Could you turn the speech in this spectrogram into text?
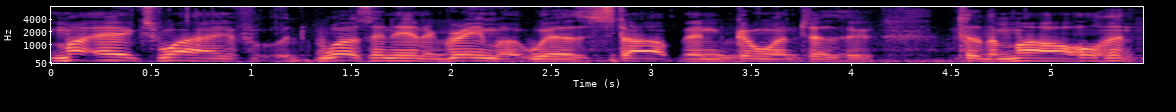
my ex-wife wasn't in agreement with stopping going to the to the mall and,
